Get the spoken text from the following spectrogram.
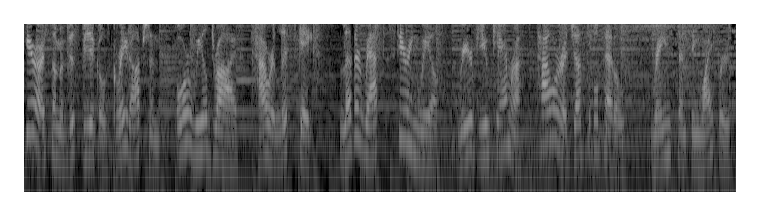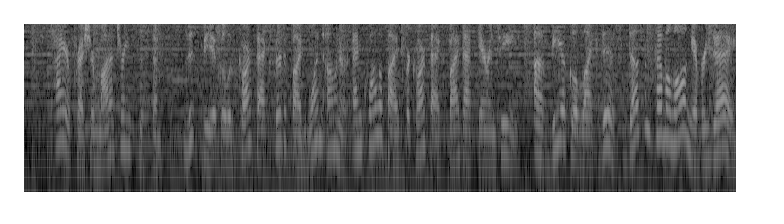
Here are some of this vehicle's great options. Four-wheel drive, power lift gate, leather-wrapped steering wheel, rear view camera, power adjustable pedals, rain sensing wipers, tire pressure monitoring system. This vehicle is Carfax certified one owner and qualifies for Carfax buyback guarantee. A vehicle like this doesn't come along every day.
